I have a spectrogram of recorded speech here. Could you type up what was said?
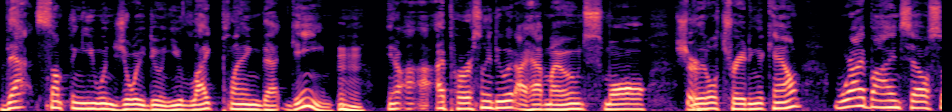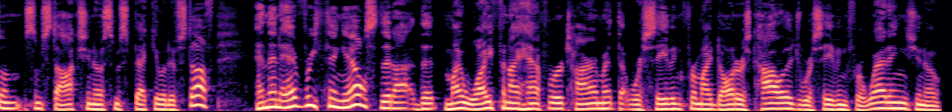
that's something you enjoy doing. You like playing that game. Mm-hmm. You know, I, I personally do it. I have my own small Sure. little trading account where I buy and sell some some stocks, you know, some speculative stuff. And then everything else that I that my wife and I have for retirement that we're saving for my daughter's college, we're saving for weddings, you know,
